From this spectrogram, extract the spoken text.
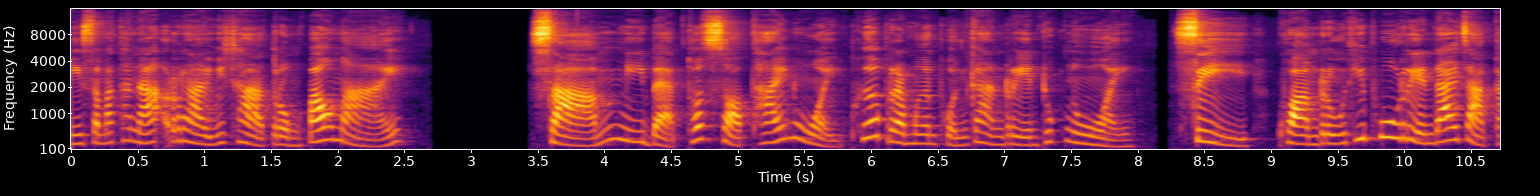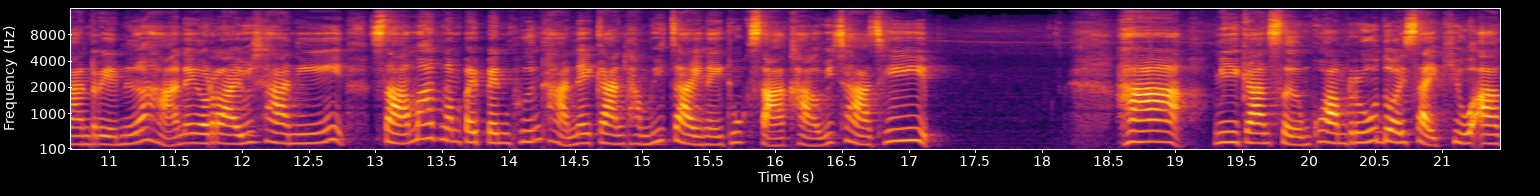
มีสมรรถนะรายวิชาตรงเป้าหมาย 3. มีแบบทดสอบท้ายหน่วย เพื่อประเมินผลการเรียนทุกหน่วย 4. ความรู้ที่ผู้เรียนได้จากการเรียนเนื้อหาในรายวิชานี้ สามารถนำไปเป็นพื้นฐานในการทำวิจัยในทุกสาขาวิชาชีพ 5. มีการเสริมความรู้โดยใส่ QR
